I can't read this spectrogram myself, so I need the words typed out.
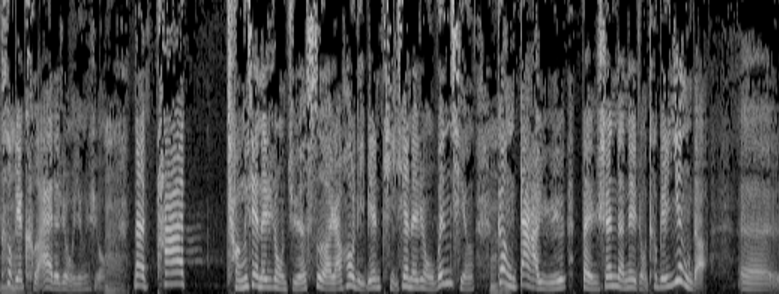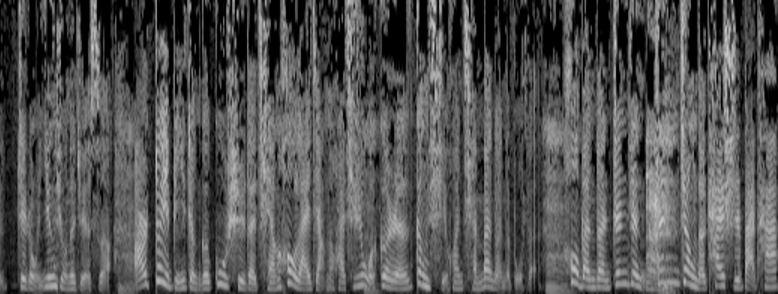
特别可爱的这种英雄。嗯，那他呈现的这种角色，然后里边体现的这种温情，更大于本身的那种特别硬的。呃，这种英雄的角色，而对比整个故事的前后来讲的话，其实我个人更喜欢前半段的部分。嗯，后半段真正 真正的开始把他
